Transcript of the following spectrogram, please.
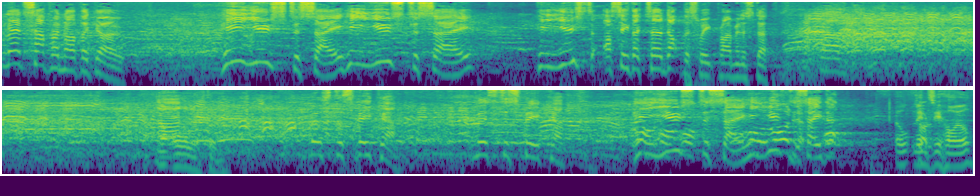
Let's have another go. He used to say, he used to say, he used to. I see they turned up this week, Prime Minister. Um, Not all of them. Mr. Speaker, Mr. Speaker, he used to say, he used to say that. Oh, Lindsay Hoyle.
